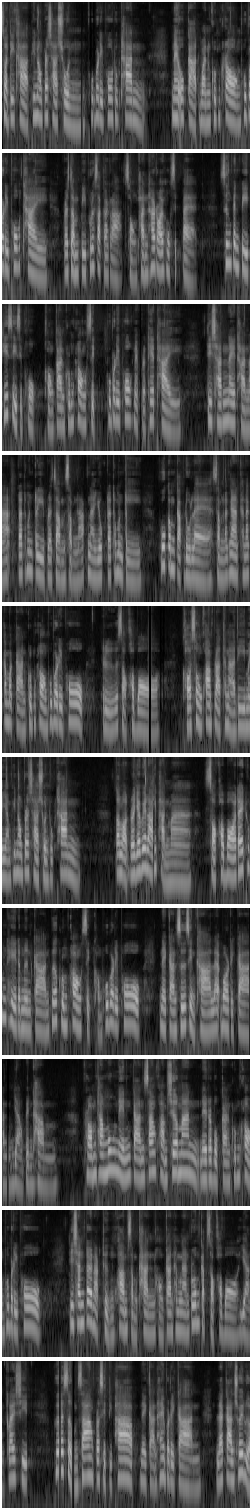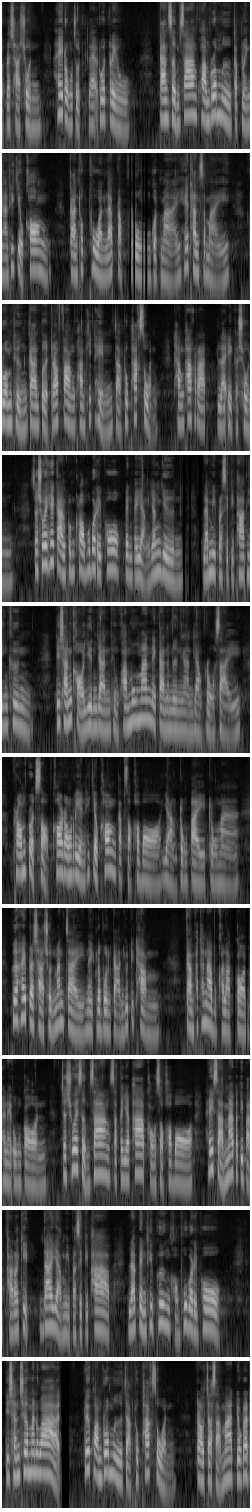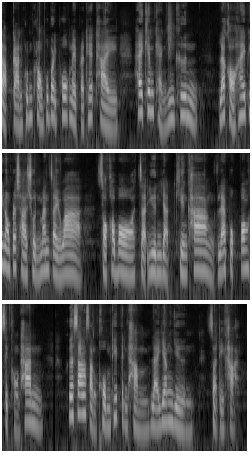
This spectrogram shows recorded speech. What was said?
สวัสดีค่ะ พี่น้องประชาชน ผู้บริโภคทุกท่าน ในโอกาสวันคุ้มครองผู้บริโภคไทย ประจำปีพุทธศักราช 2568 ซึ่งเป็นปีที่ 46 ของการคุ้มครองสิทธิผู้บริโภคในประเทศไทย ดิฉันในฐานะรัฐมนตรีประจำสำนักนายกรัฐมนตรี ผู้กำกับดูแลสำนักงานคณะกรรมการคุ้มครองผู้บริโภค หรือสคบขอส่งความปรารถนาดีมายังพี่น้องประชาชนทุกท่าน ตลอดระยะเวลาที่ผ่านมา สคบได้ทุ่มเทดำเนินการเพื่อคุ้มครองสิทธิของผู้บริโภค ในการซื้อสินค้าและบริการอย่างเป็นธรรม พร้อมทั้งมุ่งเน้นการสร้างความเชื่อมั่นในระบบการคุ้มครองผู้บริโภค ดิฉันตระหนักถึงความสำคัญของการทำงานร่วมกับสคบอย่างใกล้ชิด เพื่อเสริมสร้างประสิทธิภาพในการให้บริการ และการช่วยเหลือประชาชน ให้ตรงจุดและรวดเร็ว การเสริมสร้างความร่วมมือกับหน่วยงานที่เกี่ยวข้อง การทบทวนและปรับปรุงกฎหมายให้ทันสมัย รวมถึงการเปิดรับฟังความคิดเห็นจากทุกภาคส่วน ทั้งภาครัฐและเอกชน จะช่วยให้การคุ้มครองผู้บริโภคเป็นไปอย่างยั่งยืน และมีประสิทธิภาพยิ่งขึ้น ดิฉันขอยืนยันถึงความมุ่งมั่นในการดำเนินงานอย่างโปร่งใส พร้อมตรวจสอบข้อร้องเรียนที่เกี่ยวข้องกับสคบอย่างตรงไปตรงมา เพื่อให้ประชาชนมั่นใจในกระบวนการยุติธรรม การพัฒนาบุคลากรภายในองค์กร จะช่วยเสริมสร้างศักยภาพของสคบให้สามารถปฏิบัติภารกิจได้อย่างมีประสิทธิภาพ และเป็นที่พึ่งของผู้บริโภค ดิฉันเชื่อมั่นว่า ด้วยความร่วมมือจากทุกภาคส่วน เราจะสามารถยกระดับการคุ้มครองผู้บริโภคในประเทศไทย ให้เข้มแข็งยิ่งขึ้น และขอให้พี่น้องประชาชนมั่นใจว่า สคบจะยืนหยัดเคียงข้าง และปกป้องสิทธิของท่าน เพื่อสร้างสังคมที่เป็นธรรมและยั่งยืน สวัสดีค่ะ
